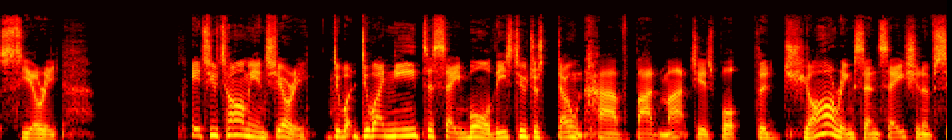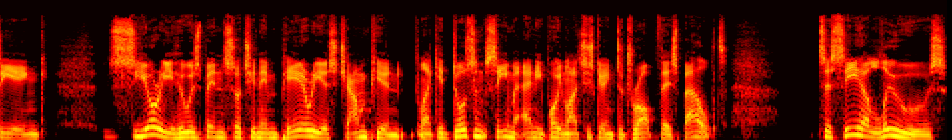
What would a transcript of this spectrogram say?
Syuri. It's Utami and Syuri. Do, do I need to say more? These two just don't have bad matches, but the jarring sensation of seeing Syuri, who has been such an imperious champion, like it doesn't seem at any point like she's going to drop this belt. To see her lose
